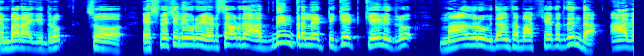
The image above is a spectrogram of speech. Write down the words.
ಮೆಂಬರ್ ಆಗಿದ್ದರು ಸೊ ಎಸ್ಪೆಷಲಿ ಇವರು ಎರಡು ಸಾವಿರದ ಹದಿನೆಂಟರಲ್ಲೇ ಟಿಕೆಟ್ ಕೇಳಿದರು ಮಾದರು ವಿಧಾನಸಭಾ ಕ್ಷೇತ್ರದಿಂದ. ಆಗ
